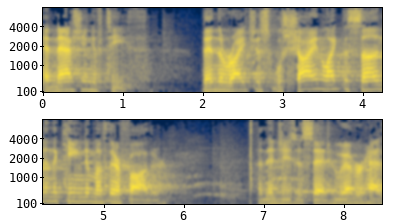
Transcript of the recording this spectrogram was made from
and gnashing of teeth. Then the righteous will shine like the sun in the kingdom of their Father. And then Jesus said, Whoever has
